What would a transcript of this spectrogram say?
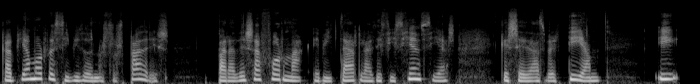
que habíamos recibido de nuestros padres, para de esa forma evitar las deficiencias que se advertían y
